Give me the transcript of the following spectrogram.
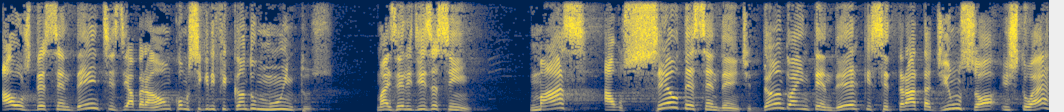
aos descendentes de Abraão como significando muitos, mas ele diz assim: mas ao seu descendente, dando a entender que se trata de um só, isto é,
